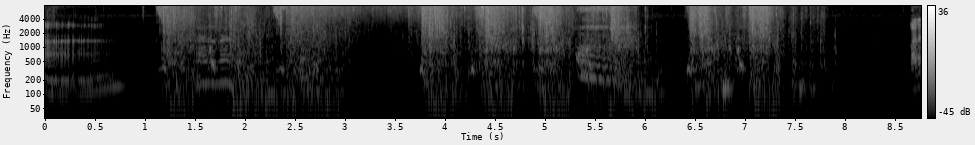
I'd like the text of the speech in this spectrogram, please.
Uh, I don't know. What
